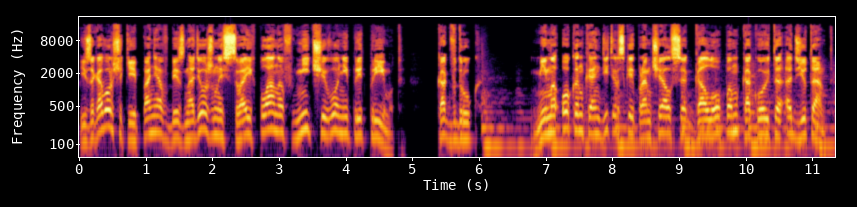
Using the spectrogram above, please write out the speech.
и заговорщики, поняв безнадежность своих планов, ничего не предпримут. Как вдруг... Мимо окон кондитерской промчался галопом какой-то адъютант.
